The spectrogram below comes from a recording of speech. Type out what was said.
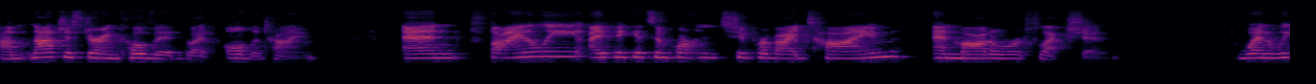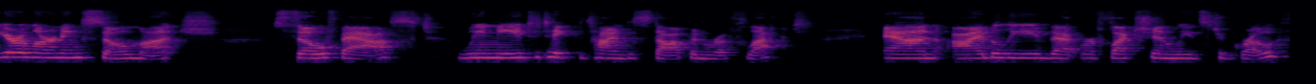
Um, not just during COVID, but all the time. And finally, I think it's important to provide time and model reflection. When we are learning so much, so fast, we need to take the time to stop and reflect. And I believe that reflection leads to growth.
